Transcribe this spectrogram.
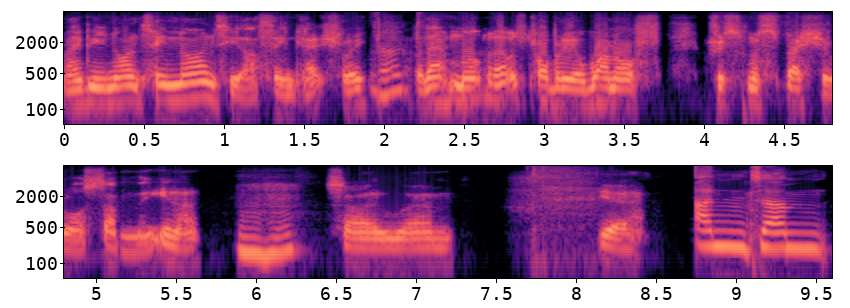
maybe 1990, I think, actually. Okay. But that that was probably a one-off Christmas special or something, you know. Mm-hmm. So, um, yeah. And um,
